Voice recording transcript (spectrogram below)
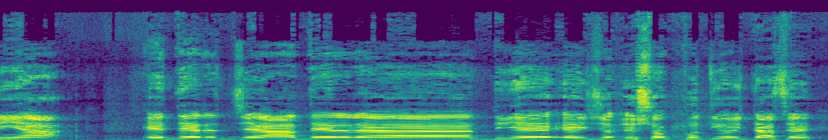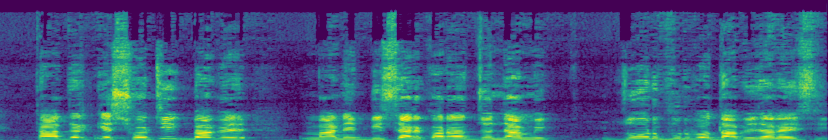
নিয়া এদের যে আদের দিয়ে এই এসব ক্ষতি হইতে আছে তাদেরকে সঠিকভাবে মানে বিচার করার জন্য আমি জোরপূর্বক দাবি জানাইছি।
